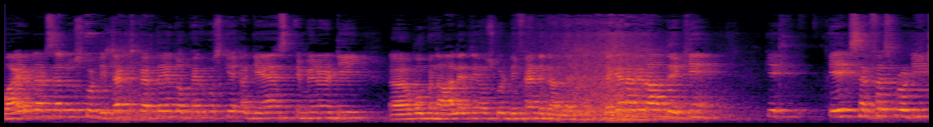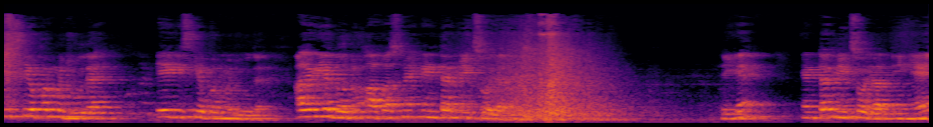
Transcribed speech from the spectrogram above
वाइट ब्लड सेल उसको डिटेक्ट करते हैं तो फिर उसके अगेंस्ट इम्यूनिटी वो बना लेते हैं, उसको डिफेंड कर लेते हैं। लेकिन अगर आप देखें कि एक सरफेस प्रोटीन इसके ऊपर मौजूद है, एक इसके ऊपर मौजूद है। अगर ये दोनों आपस में इंटरमिक्स हो जाते हैं, ठीक है? इंटरमिक्स हो जाती हैं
